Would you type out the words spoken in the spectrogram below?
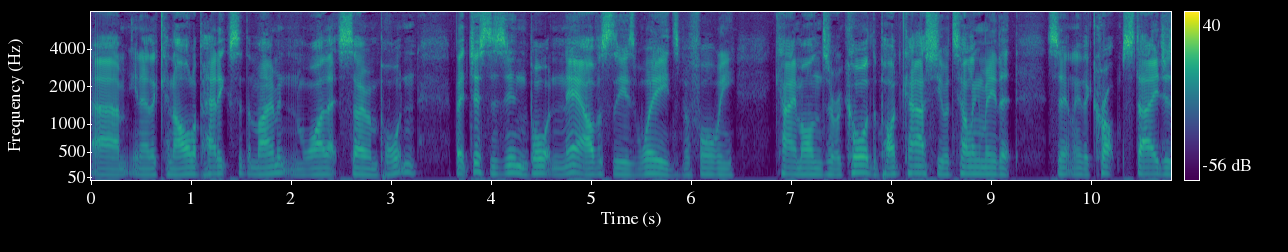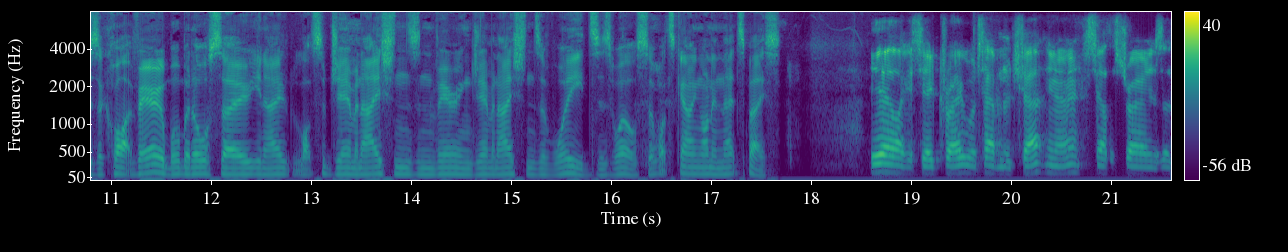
um, you know, the canola paddocks at the moment and why that's so important. But just as important now, obviously, is weeds. Before we came on to record the podcast, you were telling me that certainly the crop stages are quite variable, but also, you know, lots of germinations and varying germinations of weeds as well. So, what's going on in that space? Yeah, like I said, Craig, we're having a chat. You know, South Australia is, a,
